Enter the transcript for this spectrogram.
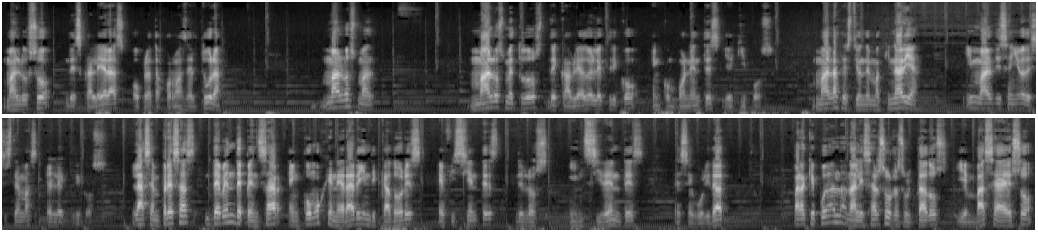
mal uso de escaleras o plataformas de altura, malos, malos métodos de cableado eléctrico en componentes y equipos, mala gestión de maquinaria y mal diseño de sistemas eléctricos. Las empresas deben de pensar en cómo generar indicadores eficientes de los incidentes de seguridad para que puedan analizar sus resultados y en base a eso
